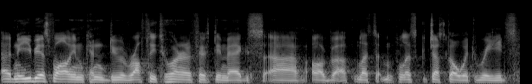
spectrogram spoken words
an EBS volume can do roughly 250 megs uh, of, uh, let's, let's just go with reads.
